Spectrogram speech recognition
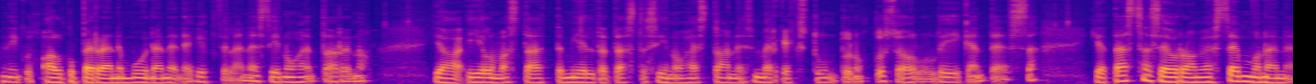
niin kuin alkuperäinen muinainen egyptiläinen sinuhen tarina ja ilmasta, että miltä tästä sinuhesta on esimerkiksi tuntunut, kun se on ollut liikenteessä. Ja tässä seuraa myös semmoinen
